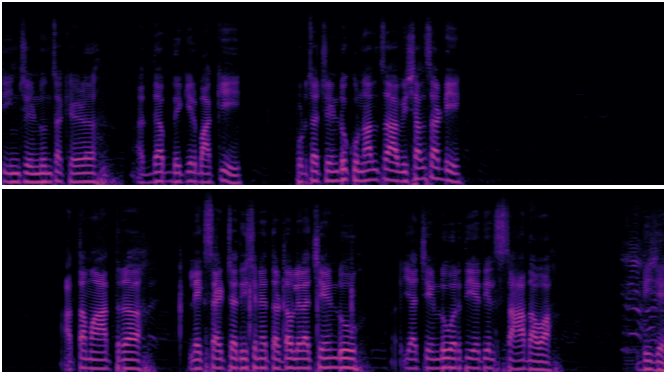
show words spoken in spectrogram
तीन चेंडूंचा खेळ अद्याप देखील बाकी. पुढचा चेंडू कुणालचा? विशालसाठी. आता मात्र लेग साईडच्या दिशेने तटवलेला चेंडू या चेंडूवरती येतील सहा धावा. डीजे.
